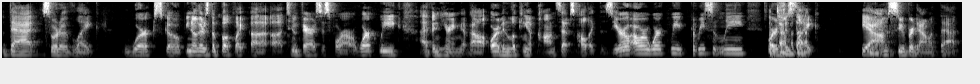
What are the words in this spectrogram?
that sort of like work scope. You know, there's the book like uh, uh, Tim Ferriss's Four Hour Work Week. I've been hearing about, or I've been looking up concepts called like the Zero Hour Work Week recently, where I'm it's just like, yeah, yeah, I'm super down with that.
